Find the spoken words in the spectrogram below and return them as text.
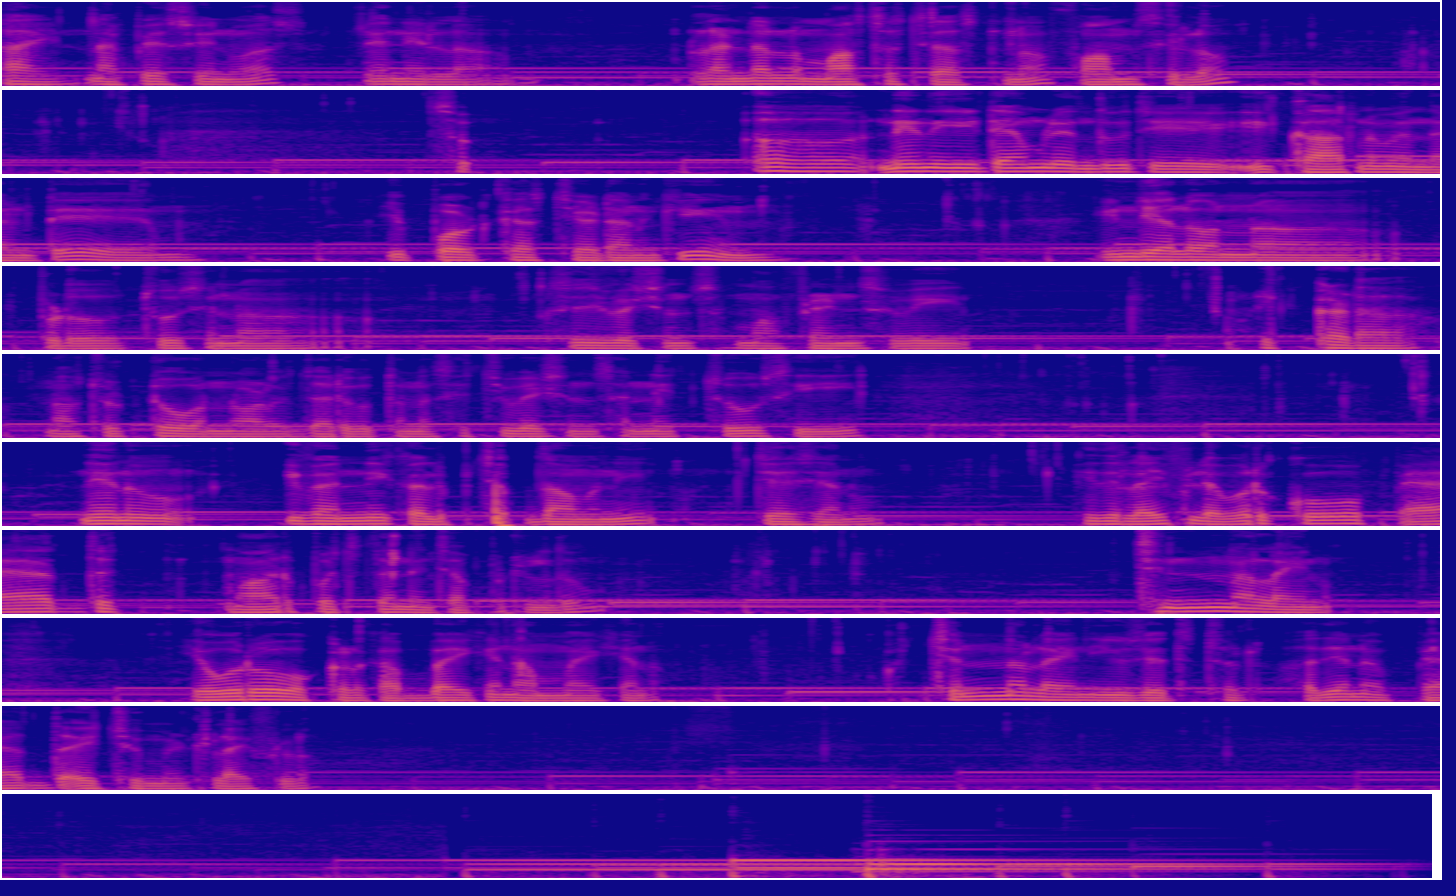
Hi నా పేరు శ్రీనివాస్. నేను ఇలా లండన్లో మాస్టర్స్ చేస్తున్నా ఫార్మసీలో. సో నేను ఈ టైంలో ఎందుకు చే ఈ కారణం ఏంటంటే ఈ పాడ్కాస్ట్ చేయడానికి ఇండియాలో ఉన్న ఇప్పుడు చూసిన సిచ్యువేషన్స్ మా ఫ్రెండ్స్వి ఇక్కడ నా చుట్టూ ఉన్న వాళ్ళకి జరుగుతున్న సిచ్యువేషన్స్ అన్నీ చూసి నేను ఇవన్నీ కలిపి చెప్దామని చేశాను. ఇది లైఫ్లో ఎవరికో పెద్ద మార్పు వచ్చిందని నేను చెప్పట్లేదు. చిన్న లైన్. ఎవరో ఒక్కడికి అబ్బాయికైనా అమ్మాయికైనా ఒక చిన్న లైన్ యూజ్ అయితే చాలు. అదే నా పెద్ద అచీవ్మెంట్ లైఫ్లో.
